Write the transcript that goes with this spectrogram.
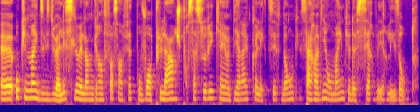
Euh, aucunement individualiste, là, elle a une grande force en fait pour voir plus large, pour s'assurer qu'il y ait un bien-être collectif. Donc, ça revient au même que de servir les autres.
